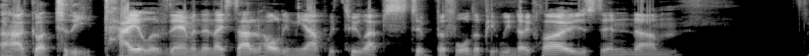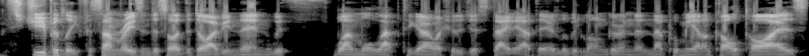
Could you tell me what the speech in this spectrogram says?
Uh, got to the tail of them, and then they started holding me up with two laps to, before the pit window closed, and um, stupidly, for some reason, decided to dive in then with one more lap to go. I should have just stayed out there a little bit longer, and then they put me out on cold tyres,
